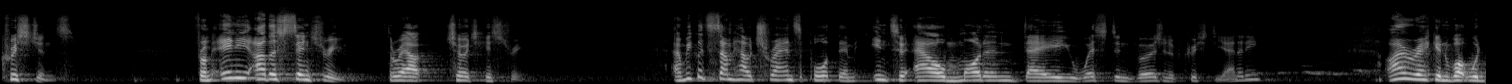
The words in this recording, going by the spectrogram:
Christians from any other century throughout church history, and we could somehow transport them into our modern day Western version of Christianity, I reckon what would,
